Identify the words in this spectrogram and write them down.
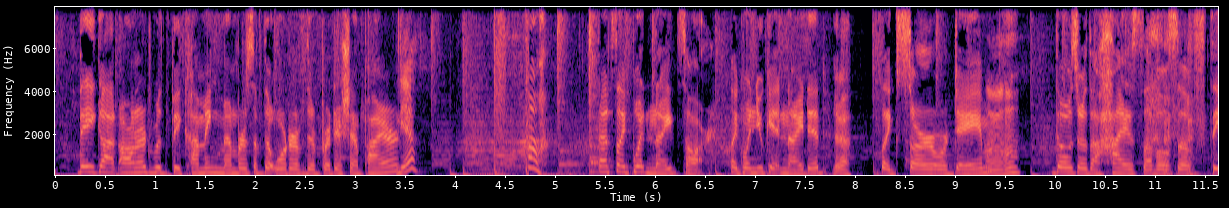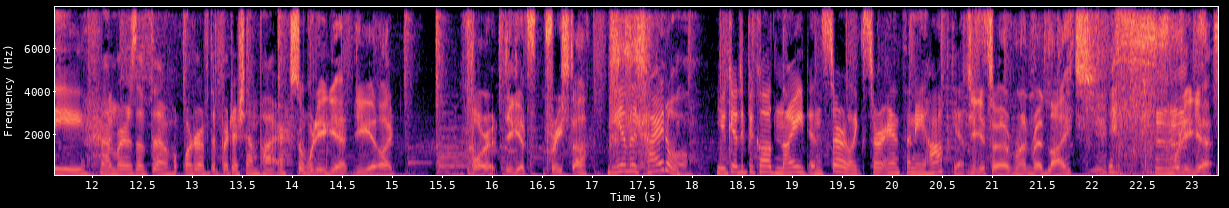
say they got honored with becoming members of the Order of the British Empire? Yeah. Huh. That's like what knights are. Like when you get knighted, Yeah. like sir or dame. Mm-hmm. Those are the highest levels of the members of the Order of the British Empire. So what do you get? Do you get like for it? Do you get free stuff? You get the title. You get to be called knight and sir, like Sir Anthony Hopkins. Do you get to run red lights? what do you get?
